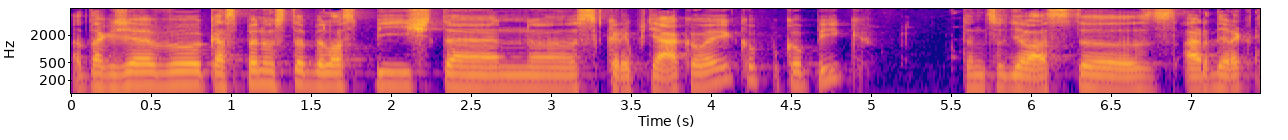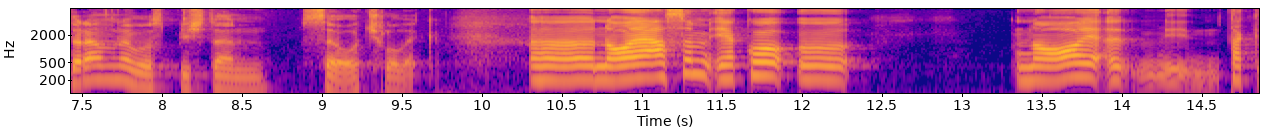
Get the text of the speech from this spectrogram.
A takže v Kaspenu jste byla spíš ten eh, skriptákový kopík? Ten, co dělá s, s art direktorem, nebo spíš ten SEO člověk? Uh, no já jsem jako uh, No, tak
